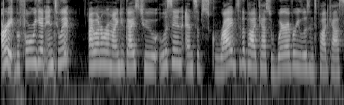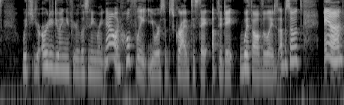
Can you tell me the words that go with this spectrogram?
All right, before we get into it, I want to remind you guys to listen and subscribe to the podcast wherever you listen to podcasts which you're already doing if you're listening right now, and hopefully you are subscribed to stay up to date with all of the latest episodes. And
